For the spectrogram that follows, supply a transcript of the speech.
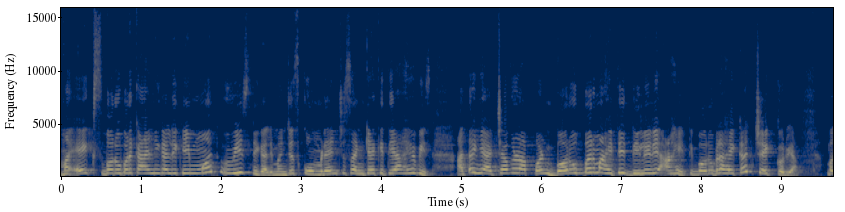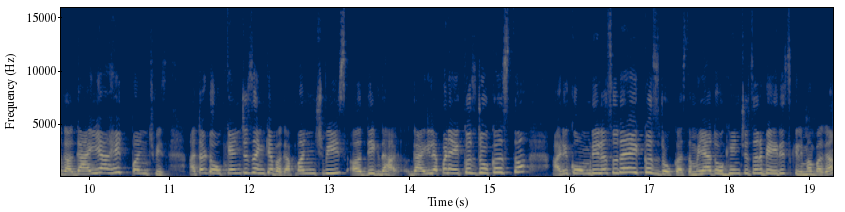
मग एक्स बरोबर काय निघाली किंमत? वीस निघाली. म्हणजेच कोंबड्यांची संख्या किती आहे? वीस. आता याच्यावर आपण बरोबर माहिती दिलेली आहे. ती बरोबर आहे का? चेक करूया. बघा गायी आहेत पंचवीस. आता डोक्यांची संख्या बघा. पंचवीस अधिक दहा. गाईला पण एकच डोकं असतं आणि कोंबडीला सुद्धा एकच डोकं असतं. मग या दोघींची जर बेरीज केली मग बघा.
